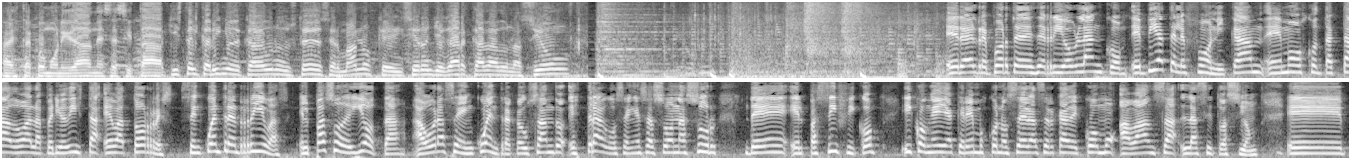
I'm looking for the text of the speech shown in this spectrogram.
a esta comunidad necesitada. Aquí está el cariño de cada uno de ustedes, hermanos, que hicieron llegar cada donación. Era el reporte desde Río Blanco. Eh, vía telefónica hemos contactado a la periodista Eva Torres. Se encuentra en Rivas. El paso de Iota ahora se encuentra causando estragos en esa zona sur del Pacífico y con ella queremos conocer acerca de cómo avanza la situación. Eh,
